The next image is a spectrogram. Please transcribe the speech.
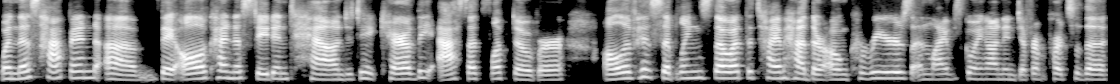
When this happened, um, they all kind of stayed in town to take care of the assets left over. All of his siblings, though, at the time had their own careers and lives going on in different parts of the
